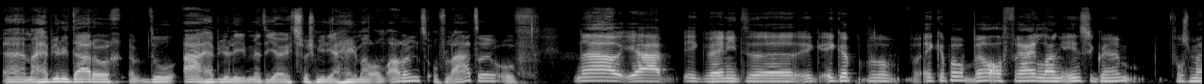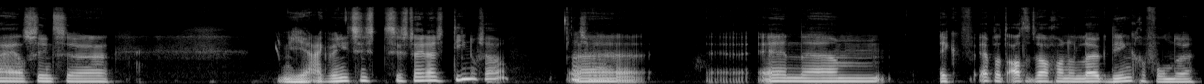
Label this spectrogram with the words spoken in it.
Eh, maar hebben jullie daardoor, ik bedoel, A, hebben jullie met de jeugd social media helemaal omarmd? Of later? Of... Nou ja, ik weet niet. eh, ik, ik, heb, wel- ik heb al wel al vrij lang Instagram. Volgens mij al sinds. eh, ja, ik weet niet, sinds, sinds 2010 of zo. Eh, en ehm, ik heb dat altijd wel gewoon een leuk ding gevonden.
